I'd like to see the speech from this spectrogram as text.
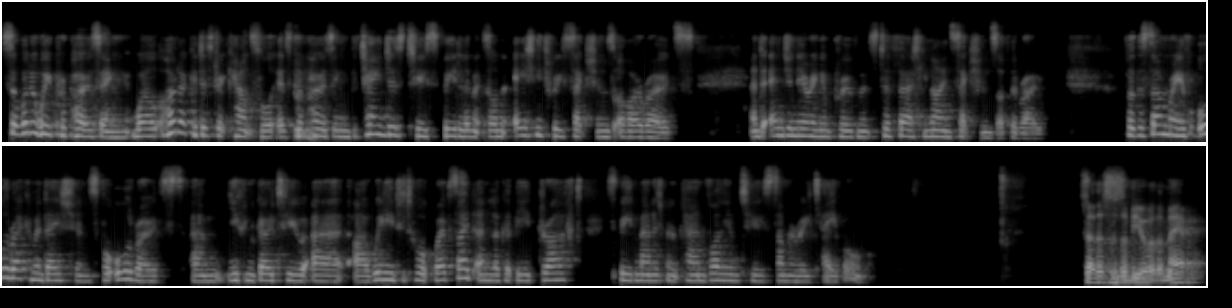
So what are we proposing? Well, Hauraki District Council is proposing the changes to speed limits on 83 sections of our roads and engineering improvements to 39 sections of the road. For the summary of all recommendations for all roads, um, you can go to uh, our We Need to Talk website and look at the draft speed management plan volume two summary table. So this is a view of the map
